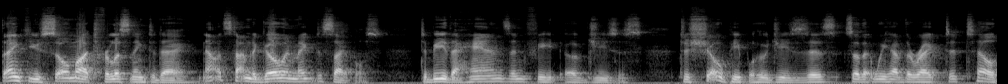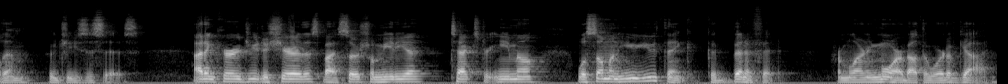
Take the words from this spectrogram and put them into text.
Thank you so much for listening today. Now it's time to go and make disciples, to be the hands and feet of Jesus, to show people who Jesus is so that we have the right to tell them who Jesus is. I'd encourage you to share this by social media, text, or email with someone who you think could benefit from learning more about the Word of God.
